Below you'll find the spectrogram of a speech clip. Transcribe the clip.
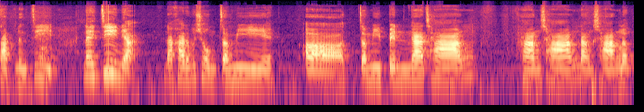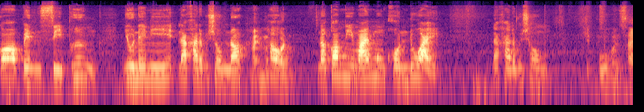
ษัตริย์หนึ่งจี้ในจี้เนี่ยนะคะท่านผู้ชมจะมี จะมีเป็นงาช้าง หางช้าง หนังช้างแล้วก็เป็นสีพึ่งอยู่ในนี้นะคะท่านผู้ชมเนาะไม่มงเข้าคลแล้วก็มีไม้มงคลด้วยนะคะท่านผู้ชมที่ปูเพิ่นใส่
